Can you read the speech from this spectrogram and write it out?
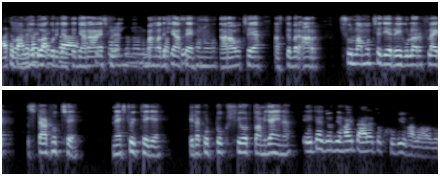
আচ্ছা তো তাহলে আমিও দোয়া করি যাতে যারা স্টুডেন্ট বাংলাদেশে আছে এখনও তারা হচ্ছে আসতে পারে। আর শুনলাম হচ্ছে যে রেগুলার ফ্লাইট স্টার্ট হচ্ছে। নেক্সট উইক থেকে। এটা কতটুক শিওর তো আমি জানি না। এইটা যদি হয় তাহলে তো খুবই ভালো হবে।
